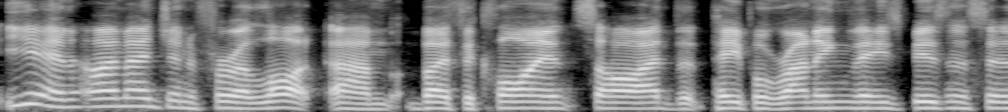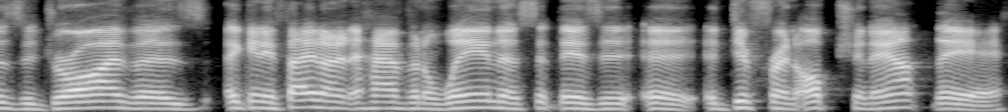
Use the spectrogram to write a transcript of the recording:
Yeah, and I imagine for a lot, um, both the client side, the people running these businesses, the drivers, again, if they don't have an awareness that there's a, a, a different option out there,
